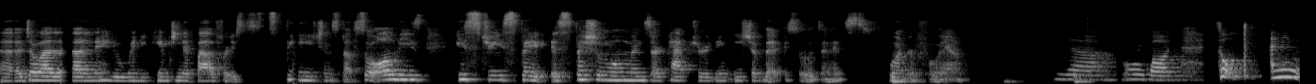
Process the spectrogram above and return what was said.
uh, Jawaharlal Nehru when he came to Nepal for his speech and stuff. So all these history, spe- special moments are captured in each of the episodes, and it's wonderful. Yeah. Yeah. Oh my God. So I mean,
